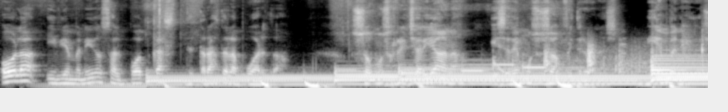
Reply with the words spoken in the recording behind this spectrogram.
Hola y bienvenidos al podcast Detrás de la Puerta. Somos Richard y y seremos sus anfitriones. Bienvenidos.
